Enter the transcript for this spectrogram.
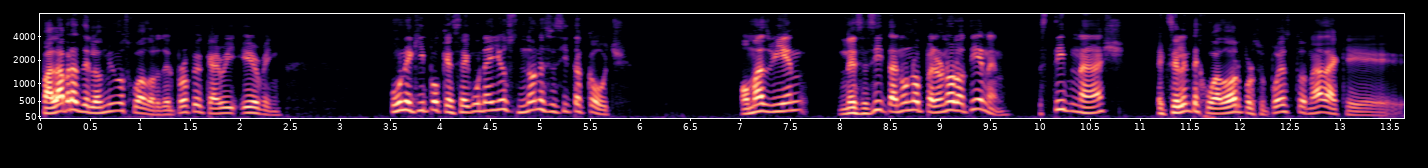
Palabras de los mismos jugadores, del propio Kyrie Irving. Un equipo que según ellos no necesita coach. O más bien, necesitan uno, pero no lo tienen. Steve Nash, excelente jugador, por supuesto, nada que,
